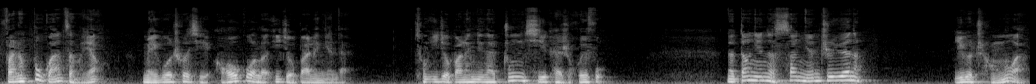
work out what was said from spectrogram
反正不管怎么样，美国车企熬过了一九八零年代，从一九八零年代中期开始恢复。那当年的三年之约呢？一个承诺啊，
